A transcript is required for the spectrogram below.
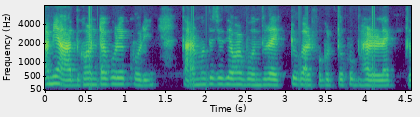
আমি আধ ঘণ্টা করে করি। তার মধ্যে যদি আমার বন্ধুরা একটু গল্প করতো, খুব ভালো লাগতো।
